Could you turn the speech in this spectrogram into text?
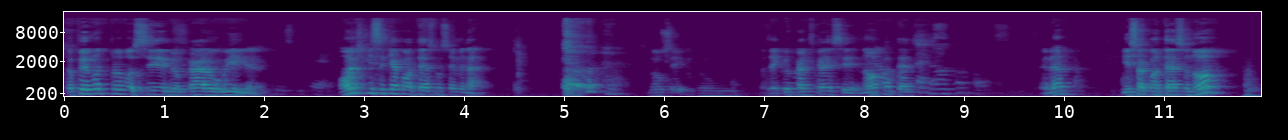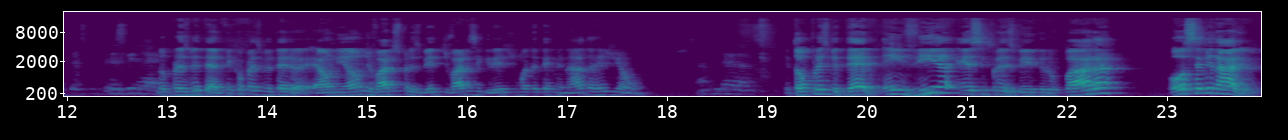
eu pergunto para você, meu caro William, onde que isso aqui acontece no seminário? Não sei. Não... Mas é que eu quero esclarecer, não acontece. Não acontece. Entendeu? Isso acontece no, Presbitério. no presbitério. O que, que o presbitério é? É a união de vários presbíteros de várias igrejas de uma determinada região. Então o presbitério envia esse presbítero para o seminário.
